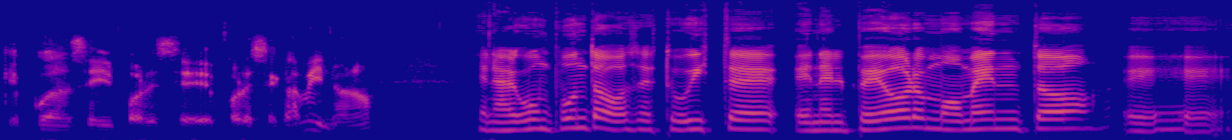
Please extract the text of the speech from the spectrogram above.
que, puedan seguir por ese, por ese camino, ¿no? En algún punto vos estuviste en el peor momento eh,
